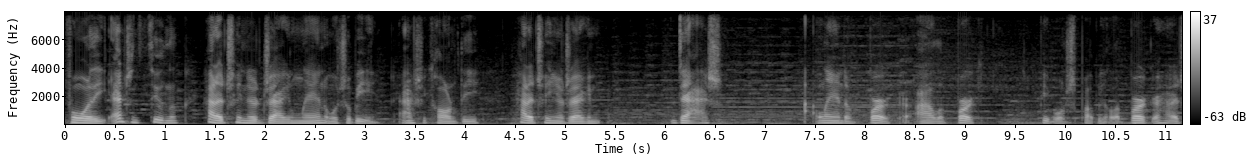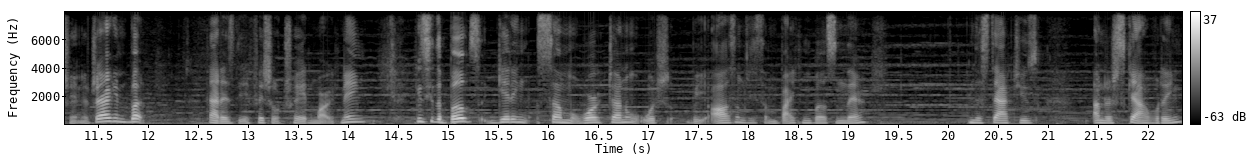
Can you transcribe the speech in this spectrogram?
for the entrance to the How to Train Your Dragon Land, which will be actually called the How to Train Your Dragon Dash Land of Berk or Isle of Berk. People just probably call it Berk or How to Train Your Dragon, but that is the official trademark name. You can see the boats getting some work done, which will be awesome. See some Viking boats in there. And the statues under scaffolding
